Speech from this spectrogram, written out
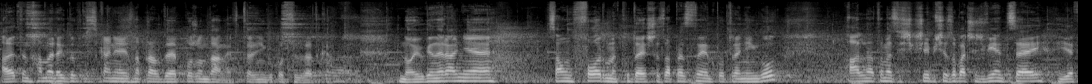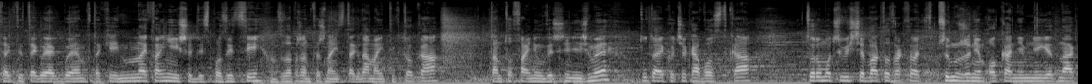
ale ten hamerek do wyciskania jest naprawdę pożądany w treningu pod sylwetkę. No i generalnie całą formę tutaj jeszcze zaprezentuję po treningu, ale natomiast jeśli chcielibyście zobaczyć więcej i efekty tego, jak byłem w takiej najfajniejszej dyspozycji, no to zapraszam też na Instagrama i TikToka. Tam to fajnie uwieczniliśmy. Tutaj jako ciekawostka, którą oczywiście warto traktować z przymrużeniem oka, niemniej jednak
